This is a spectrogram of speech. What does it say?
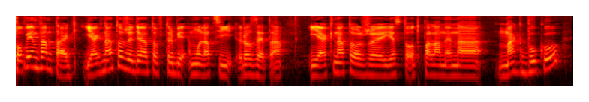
Powiem Wam tak, jak na to, że działa to w trybie emulacji Rosetta i jak na to, że jest to odpalane na MacBooku, e,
